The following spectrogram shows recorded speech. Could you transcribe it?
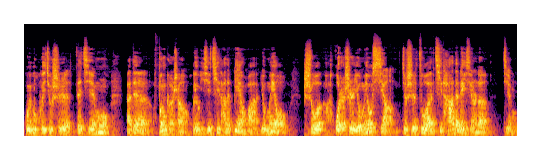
会不会就是在节目它的风格上会有一些其他的变化？有没有说，或者是有没有想就是做其他的类型的节目？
